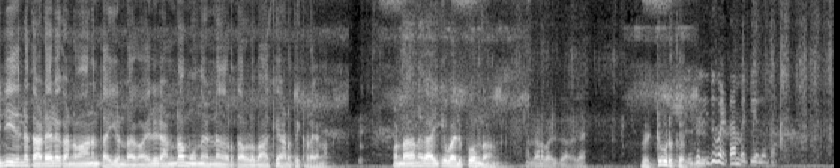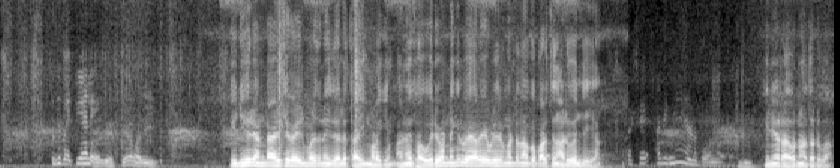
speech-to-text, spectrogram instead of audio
ഇനി ഇതിന്റെ തടയിൽ കണ്ടമാനം തൈ ഉണ്ടാകും. അതിൽ രണ്ടോ മൂന്നോ എണ്ണ നിർത്താവുള്ളൂ. ബാക്കി അടത്തി കളയണം. ഉണ്ടാകുന്ന കായ്ക്ക് വലുപ്പവും കാണും. നല്ലോണം വെട്ടുകൊടുക്കുക ഇത് ഇത് വെട്ടാൻ പറ്റിയല്ലേട്ടാ ഇത് വെട്ടിയാൽ മതി. ഇനി ഒരു രണ്ടാഴ്ച കഴിയുമ്പോഴത്തേനും ഇതുപോലെ തൈ മുളയ്ക്കും. അതിന് സൗകര്യം ഉണ്ടെങ്കിൽ വേറെ എവിടെയെങ്കിലും കൊണ്ട് നമുക്ക് പറിച്ച് നടുകയും ചെയ്യാം. ഇനി റബ്ബറിനകത്തോട്ട് പോവാം.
